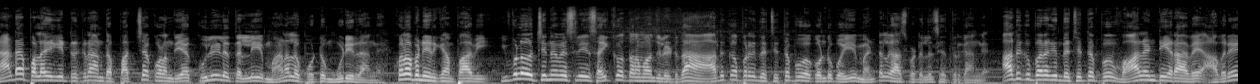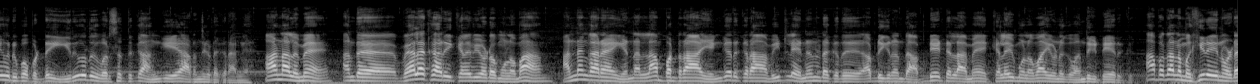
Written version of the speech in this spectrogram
நட பழகிட்டு இருக்கிற அந்த பச்சை குழந்தைய குழியில தள்ளி மணலை போட்டு மூடிடுறாங்க. கொலை பண்ணியிருக்கேன் பாவி. இவ்வளவு சின்ன வயசுலயே சைக்கோத்தனமான்னு சொல்லிட்டு தான் அதுக்கப்புறம் இந்த சித்தப்புவை கொண்டு போய் மென்டல் ஹாஸ்பிட்டல்ல சேர்த்திருக்காங்க. அதுக்கு பிறகு இந்த சித்தப்பு வாலண்டியராவே அவரே விருப்பப்பட்டு இருபது வருஷத்துக்கு அங்கேயே அடைஞ்சு கிடக்குறாங்க. ஆனாலுமே அந்த வேலைக்காரி கிளவியோட மூலமா அண்ணங்காரன் என்னெல்லாம் பண்றான்? எங்க இருக்கிறான்? வீட்டுல என்ன நடக்குது? அப்படிங்கிற அந்த அப்டேட் எல்லாமே கிளவி மூலமா இவனுக்கு வந்துகிட்டே இருக்கு. அப்பதான் நம்ம ஹீரோயினோட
